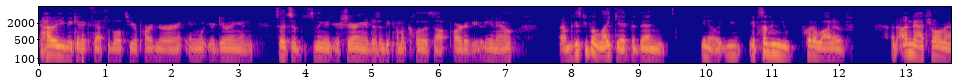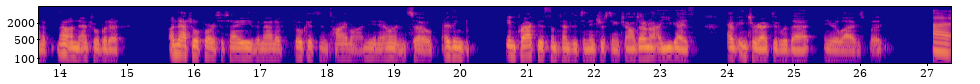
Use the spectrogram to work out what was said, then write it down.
how do you make it accessible to your partner in what you're doing and so it's a, something that you're sharing and it doesn't become a closed off part of you you know um, because people like it but then you know you it's something you put a lot of an unnatural amount of not unnatural but a unnatural for our society's amount of focus and time on you know and so i think in practice sometimes it's an interesting challenge i don't know how you guys have interacted with that in your lives but uh,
